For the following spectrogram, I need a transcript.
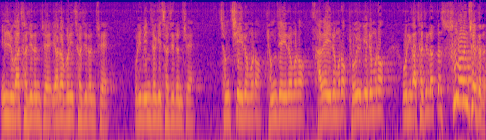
인류가 저지른 죄, 여러분이 저지른 죄, 우리 민족이 저지른 죄, 정치의 이름으로, 경제의 이름으로, 사회의 이름으로, 교육의 이름으로 우리가 저질렀던 수많은 죄들은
